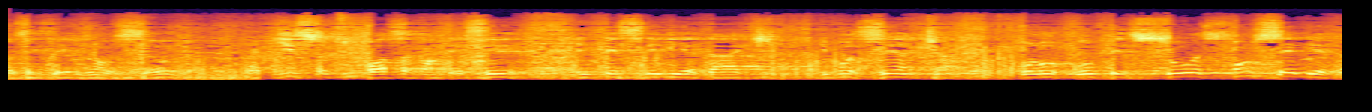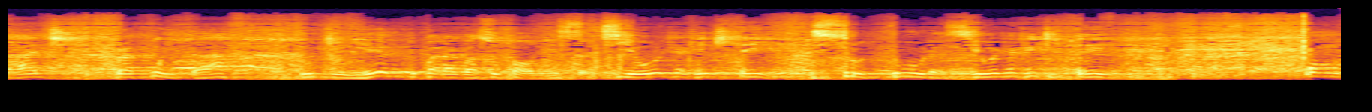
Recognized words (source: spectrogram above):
Vocês, terem noção, para que isso aqui possa acontecer, tem que ter seriedade. E você, Antian, colocou pessoas com seriedade para cuidar do dinheiro do Paraguaçu Paulista. Se hoje a gente tem estrutura, se hoje a gente tem como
